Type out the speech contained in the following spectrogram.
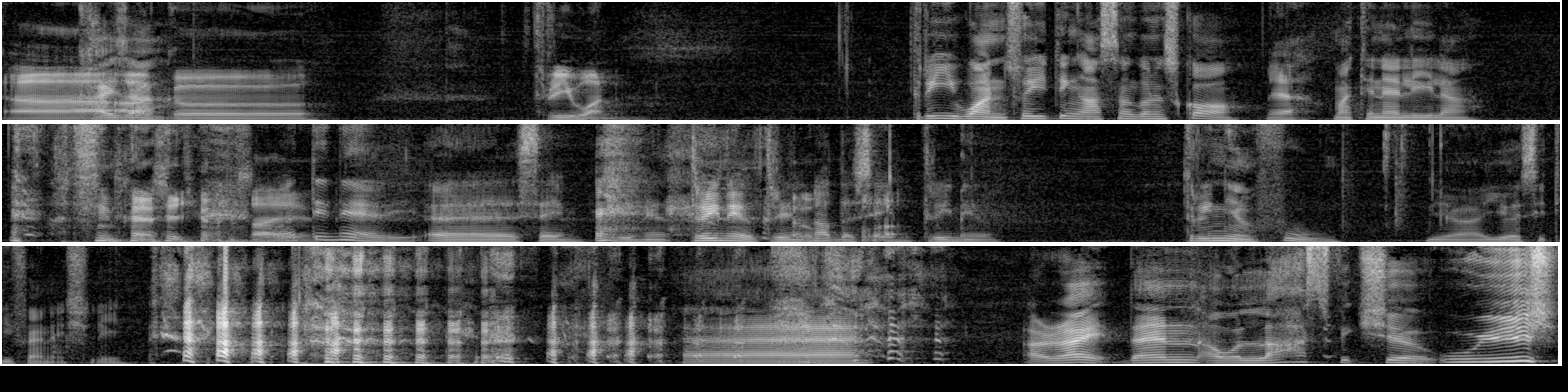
Uh, Kaiser. I'll go three one. 3 1. So you think Arsenal gonna score? Yeah. Martinelli lah. Martinelli on fire. Martinelli. Uh, same. 3 0. 3 0. 3 0. Not the same. 3 0. 3 0 fool. Yeah, you're a City fan actually. uh, all right, then our last fixture. Wish.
